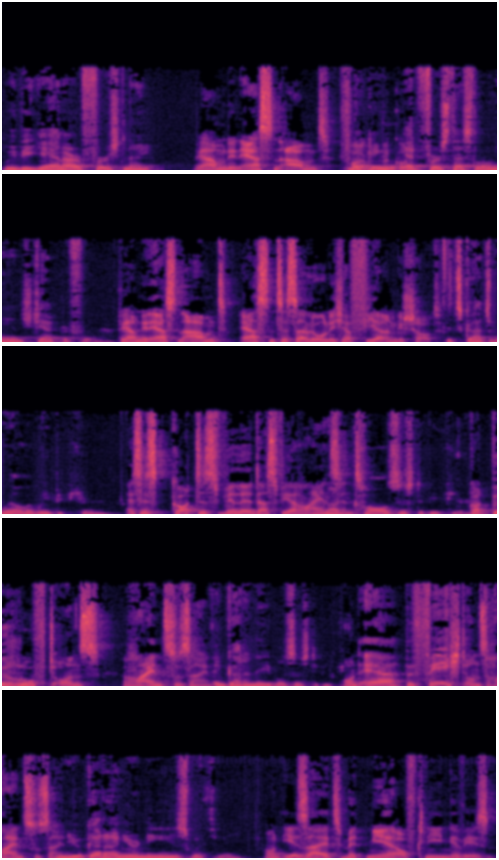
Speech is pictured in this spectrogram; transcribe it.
We began our first night Wir haben den ersten Abend folgend begonnen. at 1 Thessalonians chapter 4. Wir haben den ersten Abend 1. Thessalonicher 4 angeschaut. It's God's will that we be pure. Es ist Gottes Wille, dass wir rein God sind. calls us to be pure. Gott beruft uns, rein zu sein. And God enables us to be pure. Und er befähigt uns, rein zu sein. you got on your knees with me. Und ihr seid mit mir auf Knien gewesen.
